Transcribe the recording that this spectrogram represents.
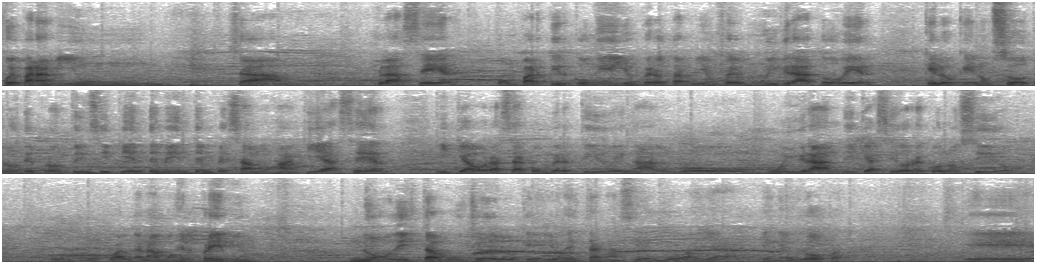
Fue para mí un, un placer compartir con ellos, pero también fue muy grato ver que lo que nosotros de pronto incipientemente empezamos aquí a hacer y que ahora se ha convertido en algo muy grande y que ha sido reconocido, por lo cual ganamos el premio, no dista mucho de lo que ellos están haciendo allá en Europa. Eh,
